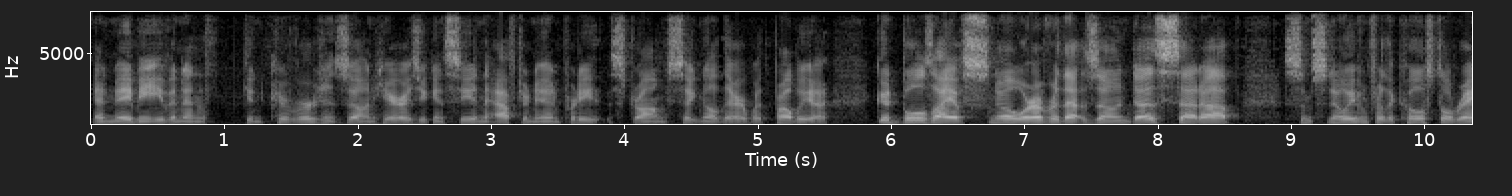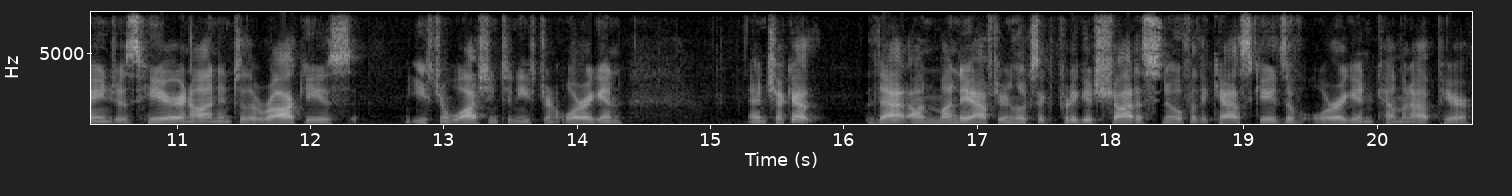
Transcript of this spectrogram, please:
and maybe even in the convergence zone here. As you can see in the afternoon, pretty strong signal there with probably a good bullseye of snow wherever that zone does set up. Some snow even for the coastal ranges here and on into the Rockies, eastern Washington, eastern Oregon. And check out that on Monday afternoon. Looks like a pretty good shot of snow for the Cascades of Oregon coming up here.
